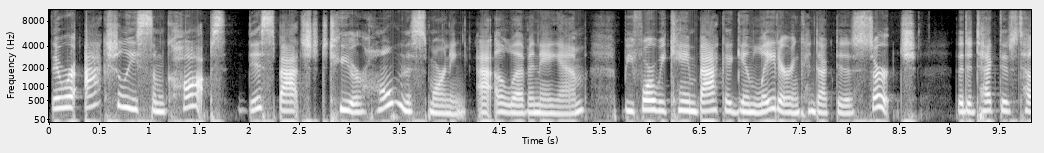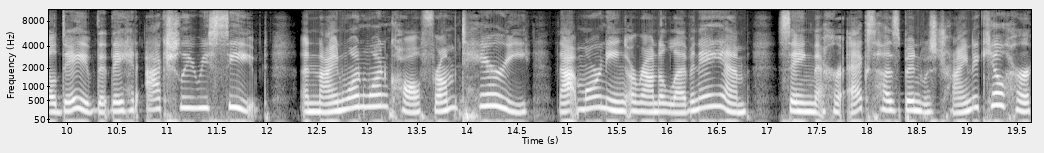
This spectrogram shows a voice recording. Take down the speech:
there were actually some cops dispatched to your home this morning at 11 a.m. before we came back again later and conducted a search. The detectives tell Dave that they had actually received a 911 call from Terry that morning around 11 a.m. saying that her ex husband was trying to kill her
